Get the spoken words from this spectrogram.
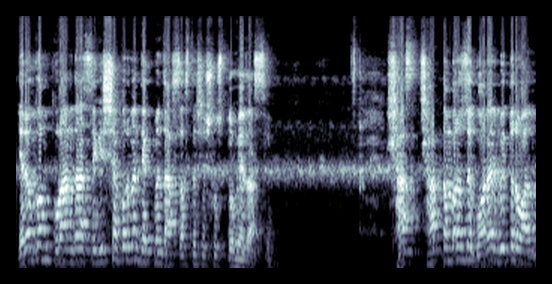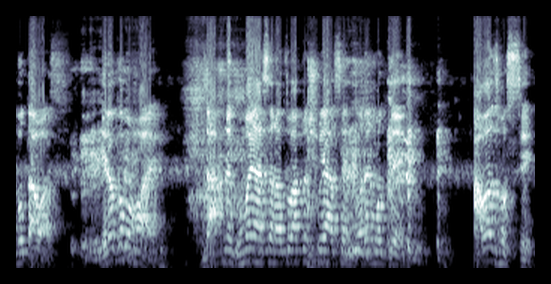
এরকম কোরআন দ্বারা চিকিৎসা করবেন, দেখবেন যে আস্তে আস্তে সে সুস্থ হয়ে যাচ্ছে। সাত- নম্বর হচ্ছে ঘরের ভিতরে অদ্ভুত আওয়াজ। এরকম হয় যে আপনি ঘুমায় আছেন অথবা আপনি শুয়ে আছেন, ঘরের মধ্যে আওয়াজ হচ্ছে।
